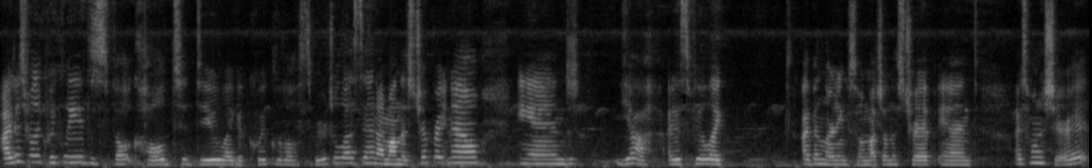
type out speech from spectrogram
I just really quickly just felt called to do like a quick little spiritual lesson. I'm on this trip right now, and yeah, I just feel like I've been learning so much on this trip, and I just want to share it.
